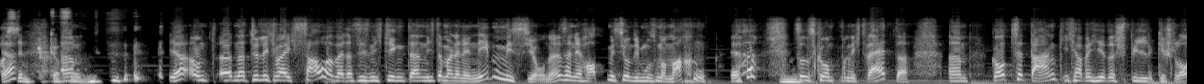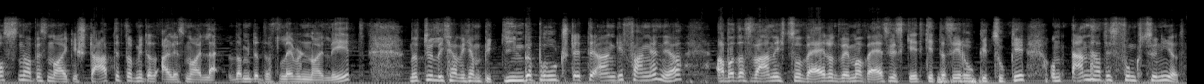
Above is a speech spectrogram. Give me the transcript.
Aus ja? dem Bug gefunden. Ähm, ja, und äh, natürlich war ich sauer, weil das ist nicht irgendein, nicht einmal eine Nebenmission, ne? das ist eine Hauptmission, die muss man machen. Ja? Mhm. Sonst kommt man nicht weiter. Ähm, Gott sei Dank, ich habe hier das Spiel geschlossen, habe es neu gestartet, damit er alles neu, damit er das Level neu lädt. Natürlich habe ich am Beginn der Brutstätte angefangen, ja, aber das war nicht so weit und wenn man weiß, wie es geht, geht das eh rucki zucki und dann hat es funktioniert.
